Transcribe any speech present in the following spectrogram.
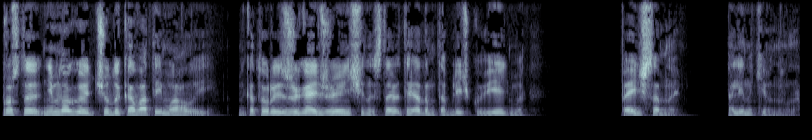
Просто немного чудаковатый малый, который сжигает женщин и ставит рядом табличку «Ведьма». Поедешь со мной? Алина кивнула.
